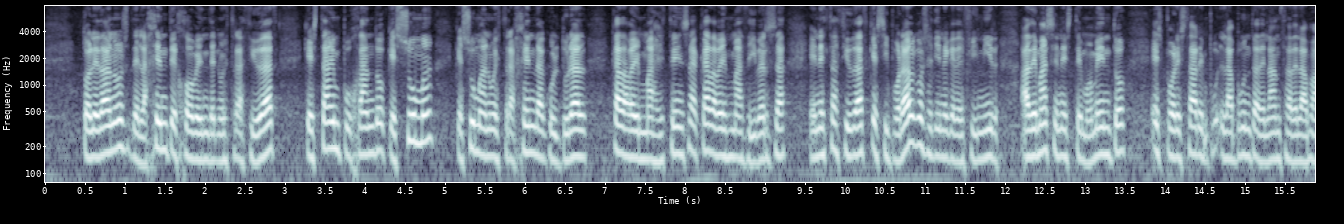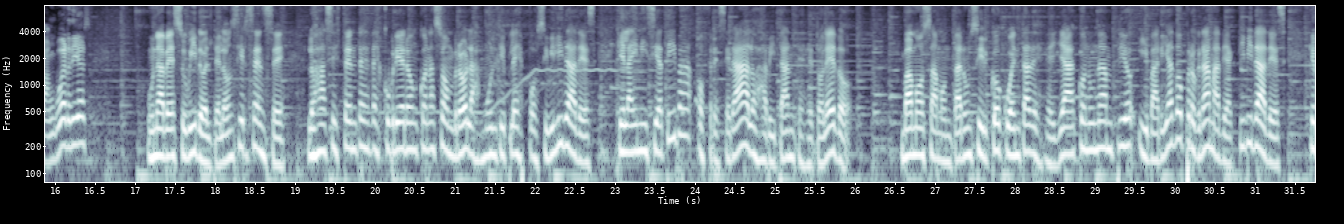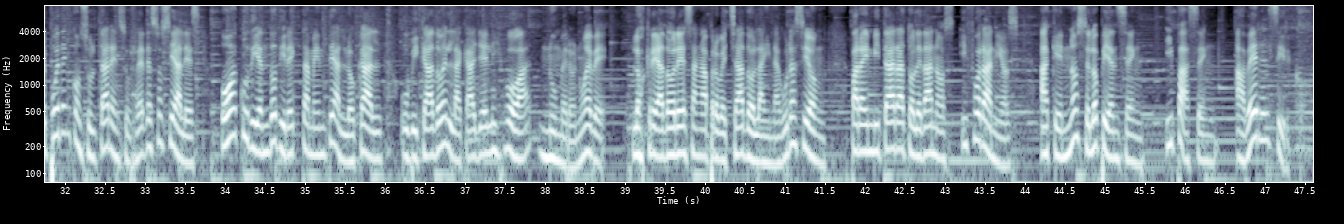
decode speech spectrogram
toledanos, de la gente joven de nuestra ciudad que está empujando, que suma, que suma nuestra agenda cultural cada vez más extensa, cada vez más diversa en esta ciudad que si por algo se tiene que definir, además en este momento, es por estar en la punta de lanza de las vanguardias. Una vez subido el telón circense, los asistentes descubrieron con asombro las múltiples posibilidades que la iniciativa ofrecerá a los habitantes de Toledo. Vamos a montar un circo cuenta desde ya con un amplio y variado programa de actividades que pueden consultar en sus redes sociales o acudiendo directamente al local ubicado en la calle Lisboa número 9. Los creadores han aprovechado la inauguración para invitar a toledanos y foráneos a que no se lo piensen y pasen a ver el circo.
